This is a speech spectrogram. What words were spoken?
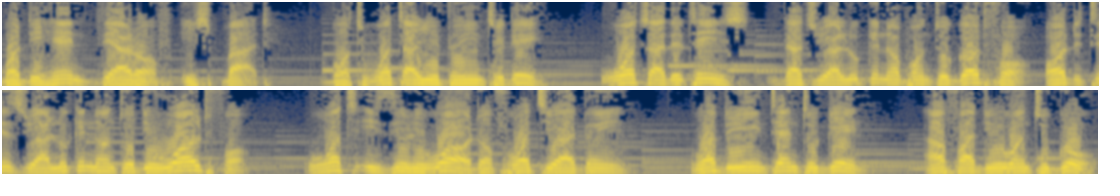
but the end thereof is bad. But what are you doing today? What are the things that you are looking up unto God for, or the things you are looking unto the world for? What is the reward of what you are doing? What do you intend to gain? How far do you want to go?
